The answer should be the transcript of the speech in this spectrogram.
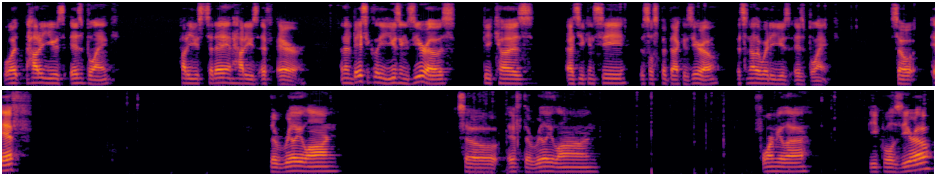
what how to use is blank, how to use today, and how to use if error. And then basically using zeros because as you can see, this will spit back a zero. It's another way to use is blank. So if the really long, so if the really long formula equals zero,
